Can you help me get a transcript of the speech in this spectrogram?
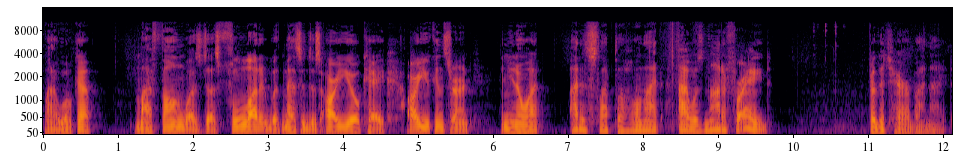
When I woke up, my phone was just flooded with messages. Are you okay? Are you concerned? And you know what? I just slept the whole night. I was not afraid for the terror by night.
